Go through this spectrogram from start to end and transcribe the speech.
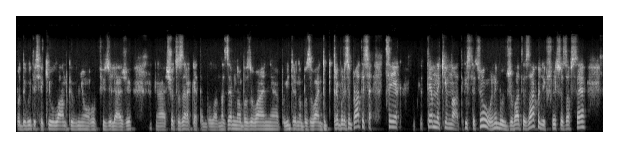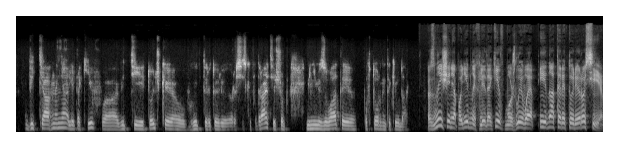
подивитися, які уламки в нього в фюзеляжі, що це за ракета була, наземного базування, повітряного базування. Тобто, треба розібратися. Це як темна кімната. Після цього вони будуть вживати заходів швидше за все. Відтягнення літаків від тієї точки в глиб території Російської Федерації, щоб мінімізувати повторний такий удар. Знищення подібних літаків можливе і на території Росії.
